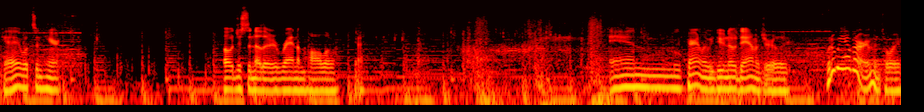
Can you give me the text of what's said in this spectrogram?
Okay, what's in here? Oh, just another random hollow. Okay. And apparently we do no damage early. What do we have in our inventory?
